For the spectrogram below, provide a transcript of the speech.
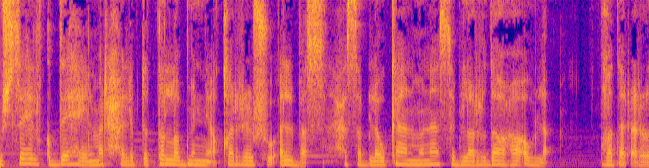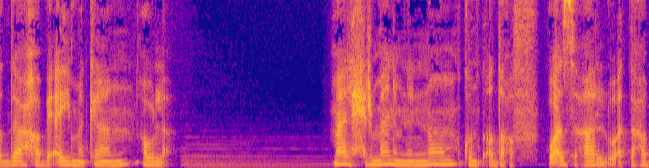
مش سهل قد هاي المرحلة بتتطلب مني أقرر شو ألبس حسب لو كان مناسب للرضاعة أو لا. بقدر أرضعها بأي مكان أو لا. مع الحرمان من النوم كنت أضعف وأزعل وأتعب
